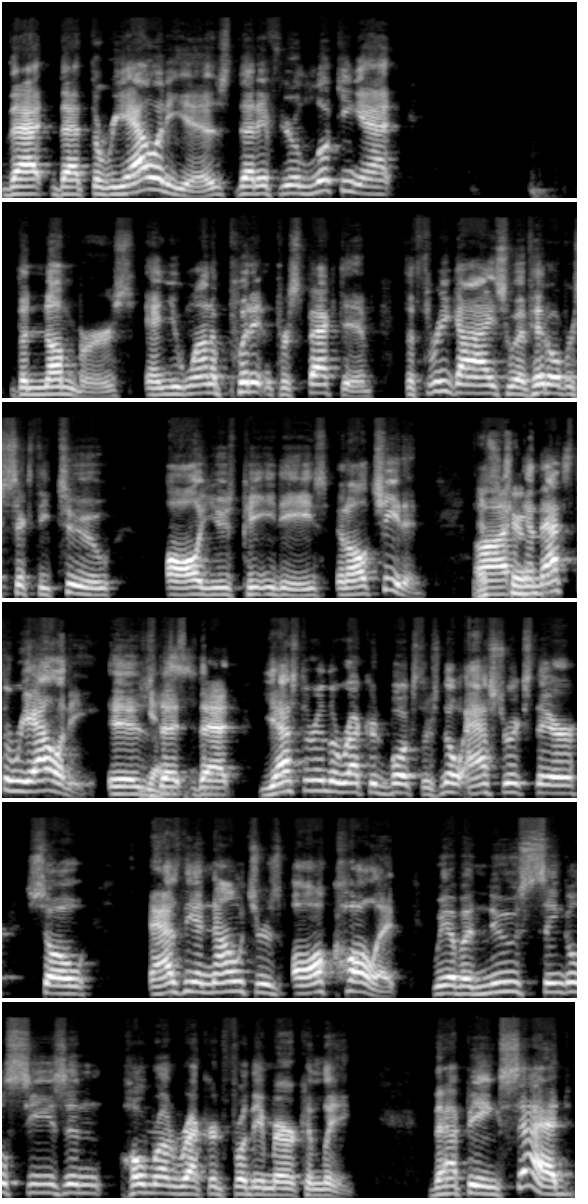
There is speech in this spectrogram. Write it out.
That that the reality is that if you're looking at the numbers and you want to put it in perspective, the three guys who have hit over 62 all used PEDs and all cheated. That's uh, and that's the reality is yes. that that yes, they're in the record books. There's no asterisks there. So as the announcers all call it, we have a new single season home run record for the American League. That being said,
